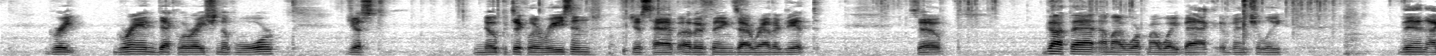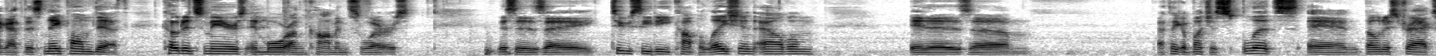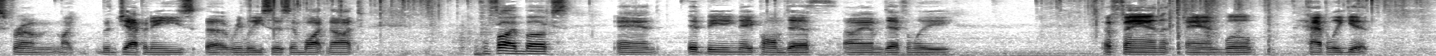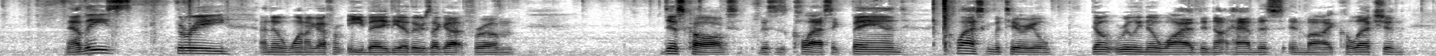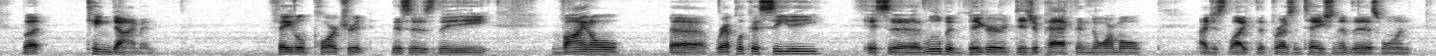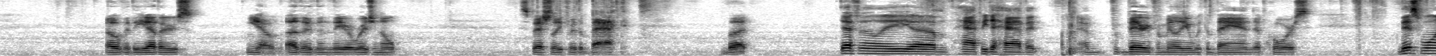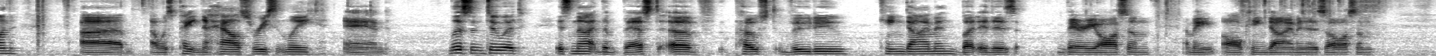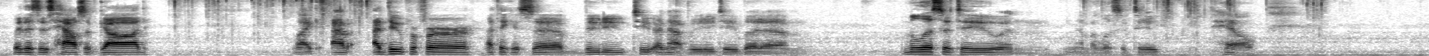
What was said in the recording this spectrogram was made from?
Great Grand Declaration of War. Just no particular reason. Just have other things I'd rather get. So, got that. I might work my way back eventually. Then I got this Napalm Death. Coded smears and more uncommon slurs. This is a two CD compilation album. It is, um, I think, a bunch of splits and bonus tracks from like the Japanese uh, releases and whatnot for five bucks. And it being Napalm Death, I am definitely a fan and will happily get. Now these three, I know one I got from eBay, the others I got from Discogs. This is classic band, classic material. Don't really know why I did not have this in my collection, but King Diamond, Fatal Portrait. This is the vinyl uh, replica CD. It's a little bit bigger digipack than normal. I just like the presentation of this one over the others, you know, other than the original, especially for the back. But definitely um, happy to have it. I'm very familiar with the band, of course. This one, uh, I was painting a house recently and listened to it it's not the best of post voodoo King Diamond, but it is very awesome. I mean, all King Diamond is awesome, but this is House of God. Like I, I do prefer. I think it's uh, Voodoo two, uh, not Voodoo two, but um, Melissa two and not Melissa two. Hell,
